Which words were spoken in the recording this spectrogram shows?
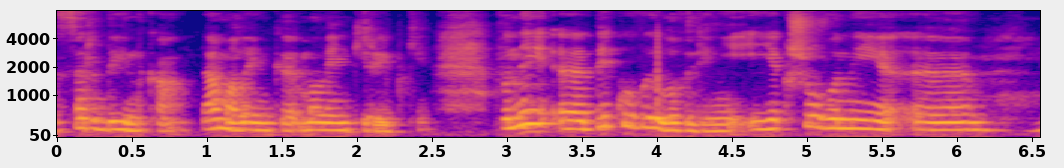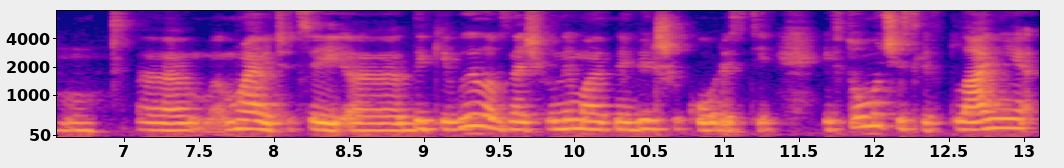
сардинка, да, маленькі, маленькі рибки. Вони дико виловлені, і якщо вони мають цей е, дикий вилов, значить вони мають найбільше користі, і в тому числі в плані е,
